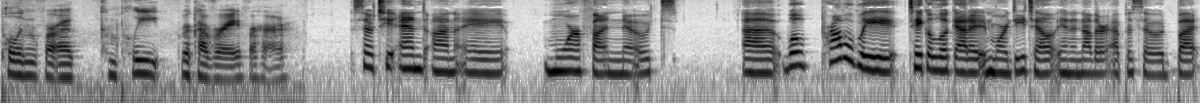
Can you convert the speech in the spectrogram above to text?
pulling for a complete recovery for her. So, to end on a more fun note, uh, we'll probably take a look at it in more detail in another episode, but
